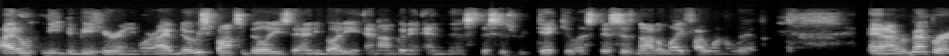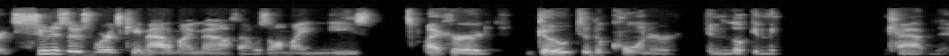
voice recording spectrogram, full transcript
i don't need to be here anymore i have no responsibilities to anybody and i'm going to end this this is ridiculous this is not a life i want to live and i remember as soon as those words came out of my mouth i was on my knees I heard, go to the corner and look in the cabinet.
